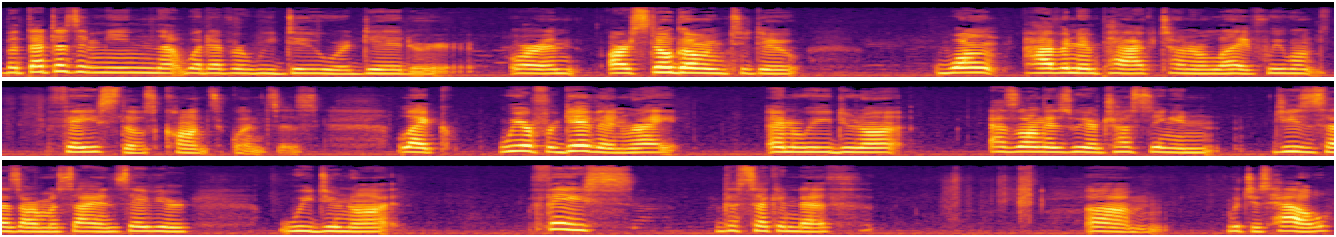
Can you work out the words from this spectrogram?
But that doesn't mean that whatever we do or did or or are still going to do won't have an impact on our life. We won't face those consequences. Like we are forgiven, right? And we do not as long as we are trusting in Jesus as our Messiah and Savior, we do not face the second death um, which is hell.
